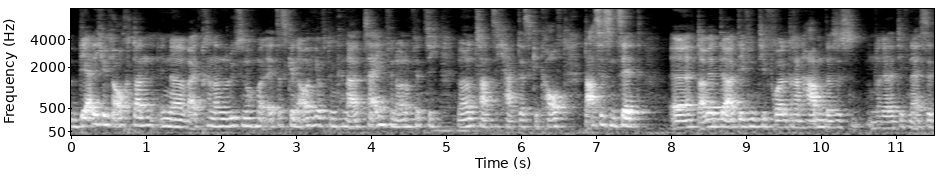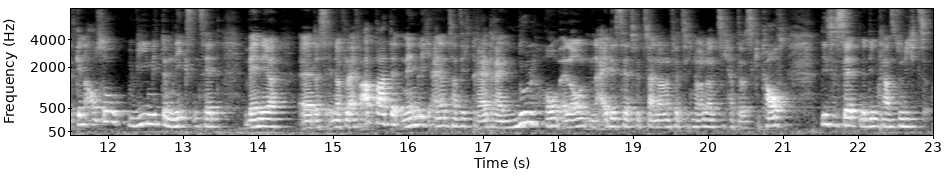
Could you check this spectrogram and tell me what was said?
werde ich euch auch dann in einer weiteren Analyse nochmal etwas genauer hier auf dem Kanal zeigen. Für 49,29 hat er es gekauft. Das ist ein Set, äh, da wird er definitiv Freude dran haben. Das ist ein relativ nice Set. Genauso wie mit dem nächsten Set, wenn ihr äh, das End of Life abwartet, nämlich 21330 Home Alone, ein ID-Set für 249,99 hat er das gekauft. Dieses Set, mit dem kannst du nichts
